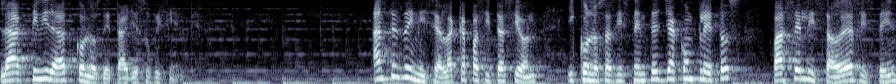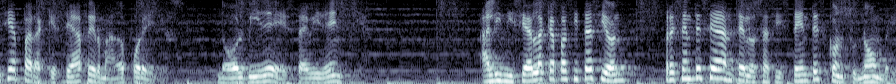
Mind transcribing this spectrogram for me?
la actividad con los detalles suficientes. Antes de iniciar la capacitación y con los asistentes ya completos, pase el listado de asistencia para que sea firmado por ellos. No olvide esta evidencia. Al iniciar la capacitación, preséntese ante los asistentes con su nombre,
